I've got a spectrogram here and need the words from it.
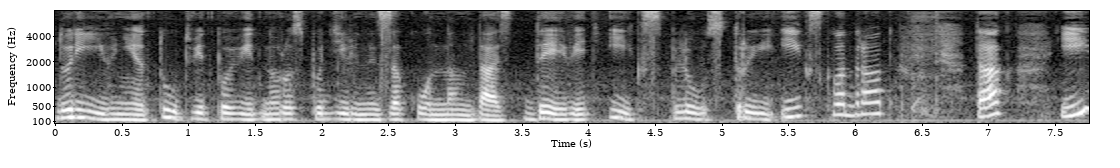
дорівнює Тут, відповідно, розподільний закон нам дасть 9х плюс 3х квадрат. Так? І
